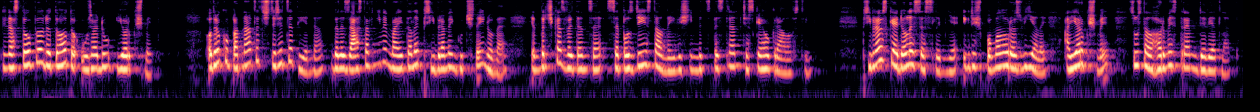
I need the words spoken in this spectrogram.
kdy nastoupil do tohoto úřadu York Schmidt. Od roku 1541 byli zástavními majiteli příbramy Gutštejnové, Jan Trčka z Vetence se později stal nejvyšším mistrem Českého království. Příbramské doly se slibně, i když pomalu rozvíjely, a Jörg Schmidt zůstal hormistrem 9 let.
